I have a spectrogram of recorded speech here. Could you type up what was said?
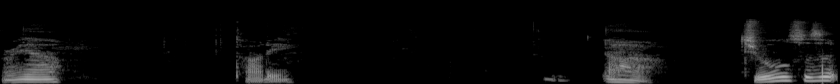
Maria. Toddy. Ah. Jules, is it?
